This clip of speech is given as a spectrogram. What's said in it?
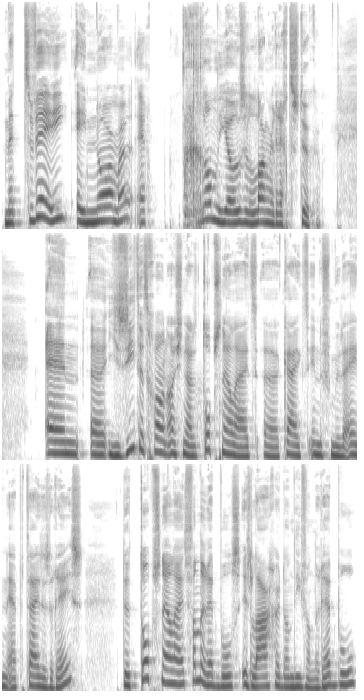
Met twee enorme, echt grandioze, lange rechte stukken. En eh, je ziet het gewoon als je naar de topsnelheid kijkt in de Formule 1-app tijdens de race. De topsnelheid van de Red Bulls is lager dan die van de Red Bull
